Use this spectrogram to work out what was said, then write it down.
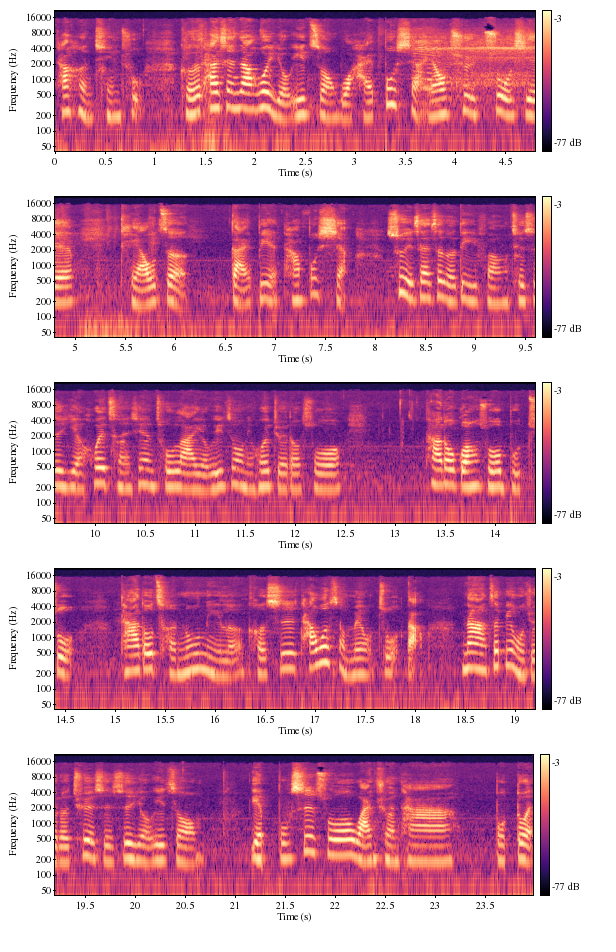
他很清楚。可是他现在会有一种，我还不想要去做些调整改变，他不想。所以在这个地方，其实也会呈现出来有一种，你会觉得说。他都光说不做，他都承诺你了，可是他为什么没有做到？那这边我觉得确实是有一种，也不是说完全他不对，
